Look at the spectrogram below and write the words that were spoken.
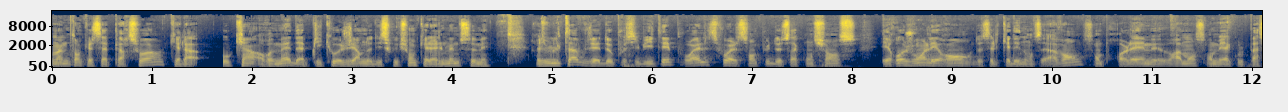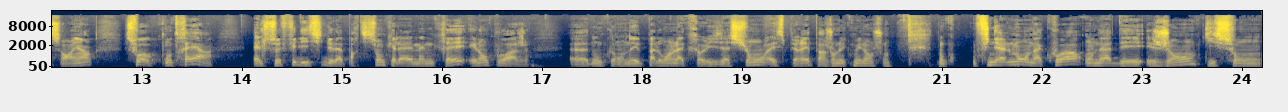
en même temps qu'elle s'aperçoit qu'elle a aucun remède appliqué aux germes de destruction qu'elle elle-même semait. Résultat, vous avez deux possibilités pour elle. Soit elle plus de sa conscience et rejoint les rangs de celle qu'elle dénonçait avant, sans problème, vraiment sans mea culpa, sans rien. Soit au contraire, elle se félicite de la partition qu'elle a elle-même créée et l'encourage. Euh, donc on n'est pas loin de la créolisation espérée par Jean-Luc Mélenchon. Donc finalement, on a quoi? On a des gens qui sont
